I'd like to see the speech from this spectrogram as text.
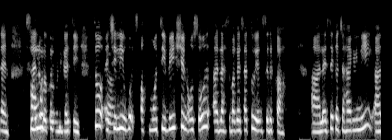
dan selalu berkomunikasi. So actually words of motivation also adalah sebagai satu yang sedekah. Uh, let's say macam hari ni uh,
